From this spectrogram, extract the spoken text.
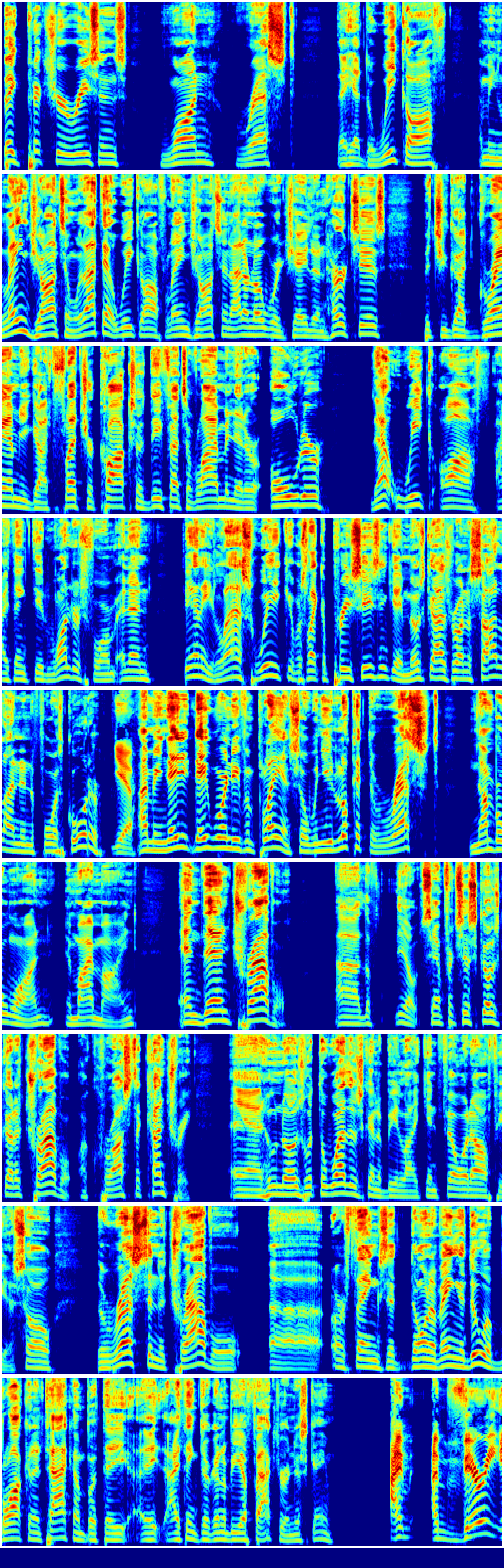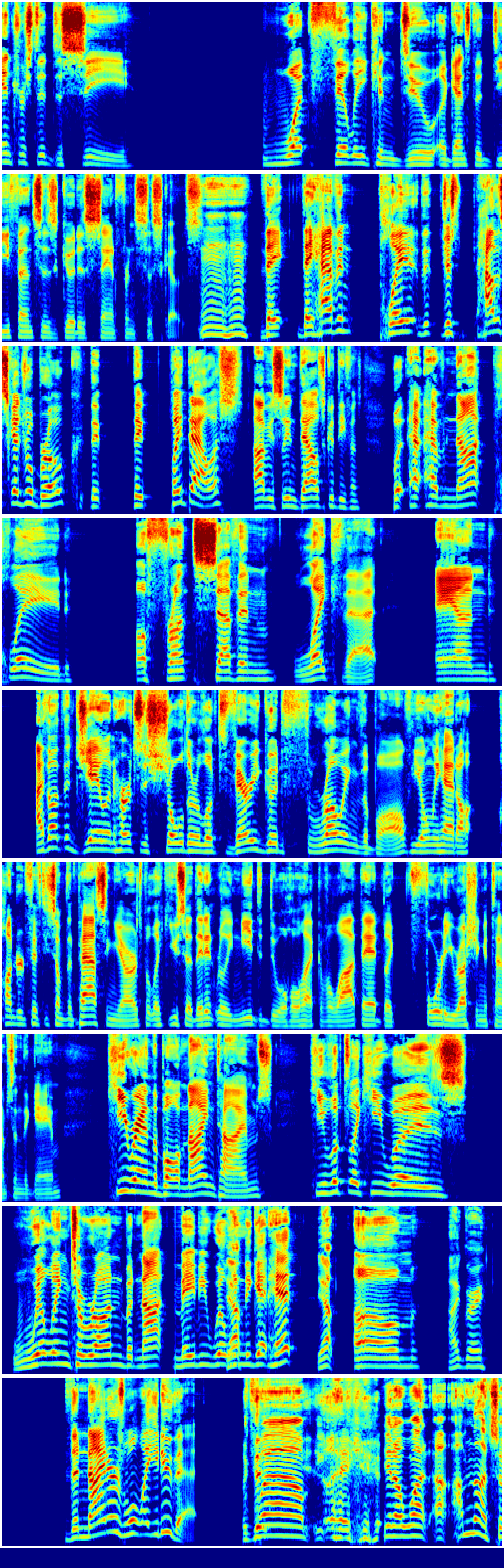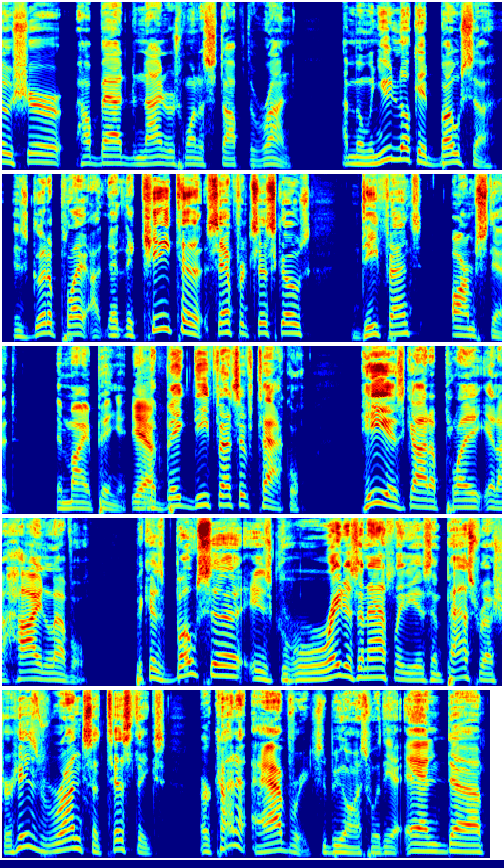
big picture reasons. One, rest. They had the week off. I mean, Lane Johnson, without that week off, Lane Johnson, I don't know where Jalen Hurts is, but you got Graham, you got Fletcher Cox, a defensive lineman that are older. That week off, I think, did wonders for him. And then, Danny, last week, it was like a preseason game. Those guys were on the sideline in the fourth quarter. Yeah. I mean, they, they weren't even playing. So when you look at the rest, number one, in my mind, and then travel. Uh, the you know San Francisco's got to travel across the country, and who knows what the weather's going to be like in Philadelphia. So the rest and the travel uh, are things that don't have anything to do with block and attacking, but they I, I think they're going to be a factor in this game. I'm I'm very interested to see what Philly can do against a defense as good as San Francisco's. Mm-hmm. They they haven't played just how the schedule broke. They they played Dallas, obviously, and Dallas good defense, but ha- have not played a front seven like that. And I thought that Jalen Hurts' shoulder looked very good throwing the ball. He only had a 150 something passing yards, but like you said, they didn't really need to do a whole heck of a lot. They had like 40 rushing attempts in the game. He ran the ball nine times. He looked like he was willing to run, but not maybe willing Yep. to get hit. Yep, Um, I agree. the Niners won't let you do that. Like the- Well, like, You know what? I, I'm not so sure how bad the Niners want to stop the run. I mean, when you look at Bosa, as good a play, uh, the, the key to San Francisco's defense, Armstead, in my opinion. Yeah. The big defensive tackle. He has got to play at a high level because Bosa is great as an athlete, he is in pass rusher. His run statistics are kind of average, to be honest with you. And, uh,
